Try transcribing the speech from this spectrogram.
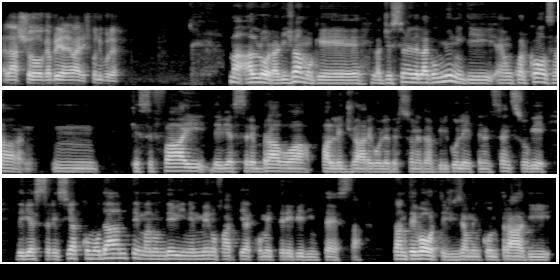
Lascio Gabriele, vai, rispondi pure. Ma allora, diciamo che la gestione della community è un qualcosa mh, che se fai devi essere bravo a palleggiare con le persone, tra virgolette, nel senso che devi essere sia accomodante, ma non devi nemmeno farti ecco, mettere i piedi in testa tante volte ci siamo incontrati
